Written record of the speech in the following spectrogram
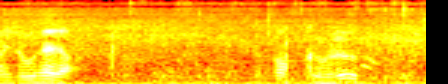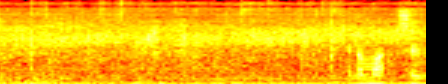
ไม่รู้ให้หรอแล้วก็กลือน้ำมันซื้อ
